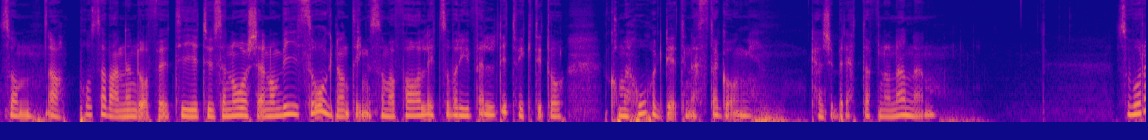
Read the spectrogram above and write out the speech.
Som ja, på savannen då för 10 000 år sedan. Om vi såg någonting som var farligt så var det ju väldigt viktigt att komma ihåg det till nästa gång. Kanske berätta för någon annan. Så vår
